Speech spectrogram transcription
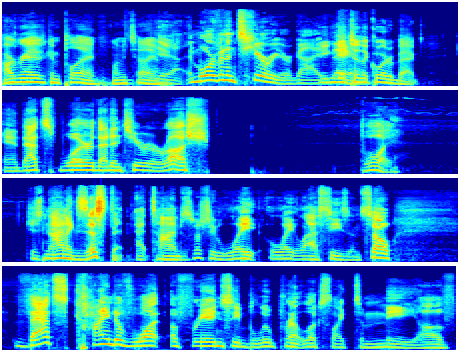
Hargraves can play. Let me tell you. Yeah, and more of an interior guy. You can get to the quarterback. and that's where that interior rush, boy, just non-existent at times, especially late late last season. So that's kind of what a free agency blueprint looks like to me. Of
